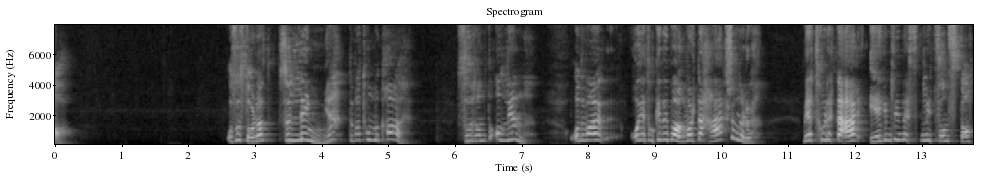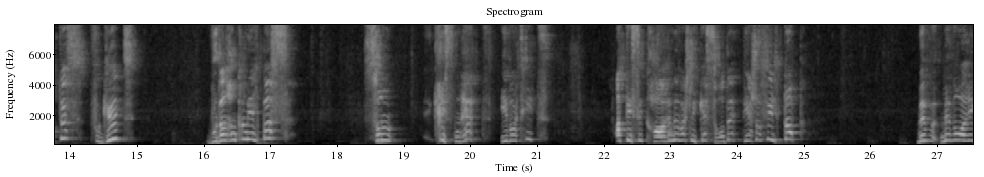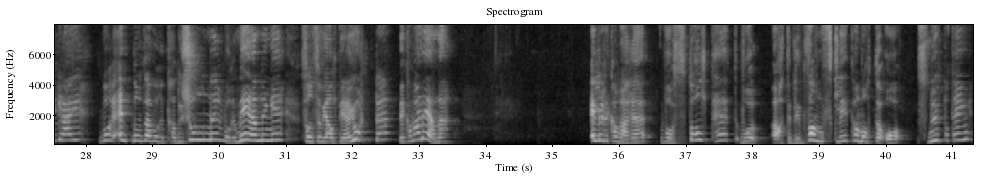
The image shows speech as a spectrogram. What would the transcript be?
Og så står det at så lenge det var tomme kar, så rant oljen. Og, var, og jeg tror ikke det bare var det her, skjønner du. Men jeg tror dette er egentlig nesten litt sånn status for Gud. Hvordan han kan hjelpe oss som kristenhet i vår tid. At disse karene var slik jeg så det. De er så fylt opp med, med våre greier. Våre, enten om det er våre tradisjoner, våre meninger, sånn som vi alltid har gjort det. Det kan være det ene. Eller det kan være vår stolthet, vår, at det blir vanskelig på en måte å snu på ting.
